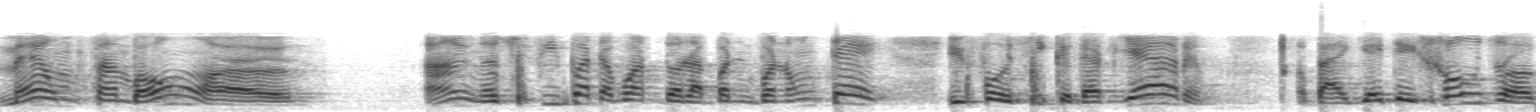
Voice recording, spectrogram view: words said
mais enfin bon, euh, hein, il ne suffit pas d'avoir de la bonne volonté, il faut aussi que derrière, ben, il y a des choses euh,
